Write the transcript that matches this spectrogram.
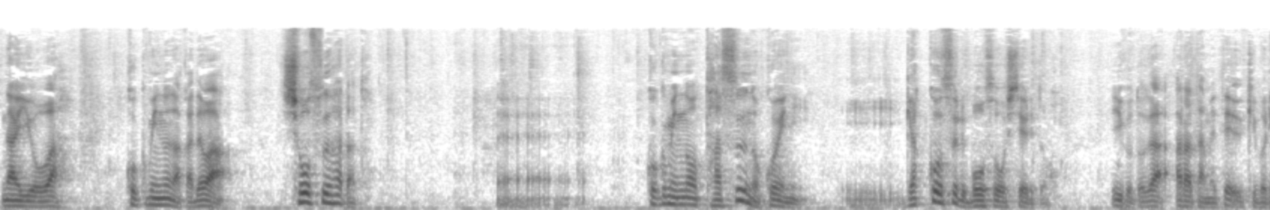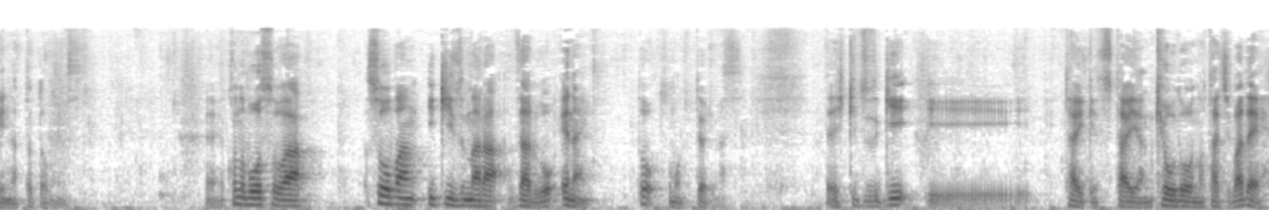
内容は、国民の中では少数派だと、えー、国民の多数の声に逆行する暴走をしているということが改めて浮き彫りになったと思います。この暴走は早晩行き詰まらざるを得ないと思っております。引き続き対決、対案、共同の立場で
